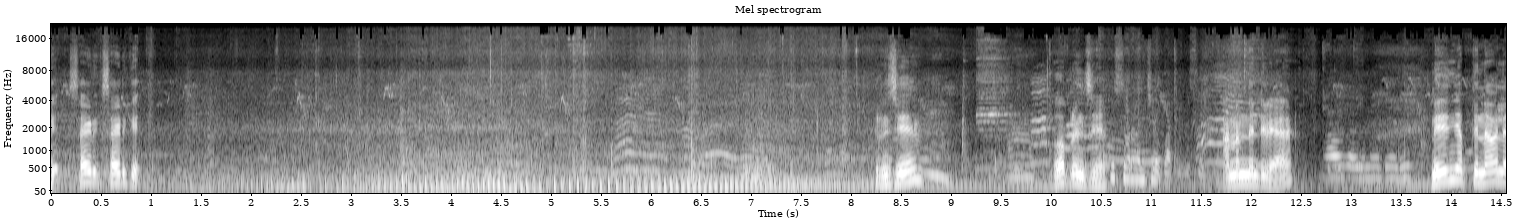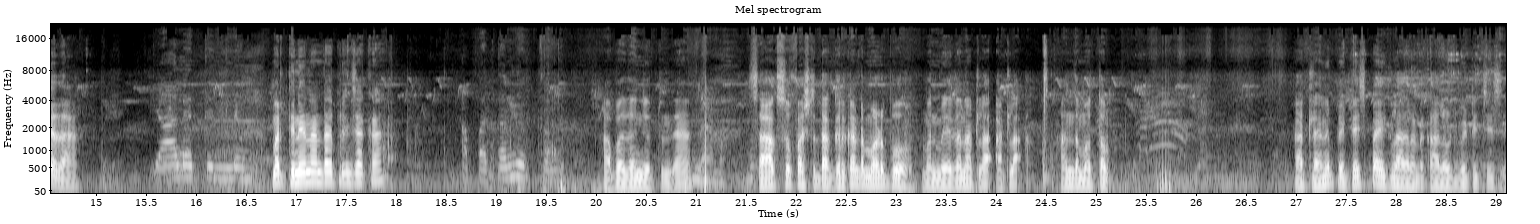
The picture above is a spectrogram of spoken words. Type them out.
సైడ్కి సైడ్కి సైడ్కి. ప్రిన్సీ? ఓ ప్రిన్సీ. అన్నం తింటివా? నేనేం చెప్పు తిన్నావా లేదా? మరి తినేనంట ప్రిన్స్ అక్క? అబద్ధం చెప్తుందా? సాక్స్ ఫస్ట్ దగ్గరకంటే మడుపు. మనం ఏదైనా అట్లా అట్లా. అంత మొత్తం. అట్లానే పెట్టేసి పైకి లాగాలంట. కాలు ఒకటి పెట్టించేసి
